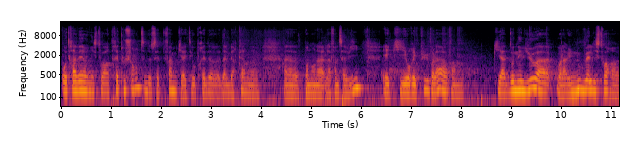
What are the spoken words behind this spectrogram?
au travers d'une histoire très touchante de cette femme qui a été auprès d'Albert Kahn euh, euh, pendant la, la, fin de sa vie et qui aurait pu voilà, enfin, qui a donné lieu à voilà, une nouvelle histoire euh,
